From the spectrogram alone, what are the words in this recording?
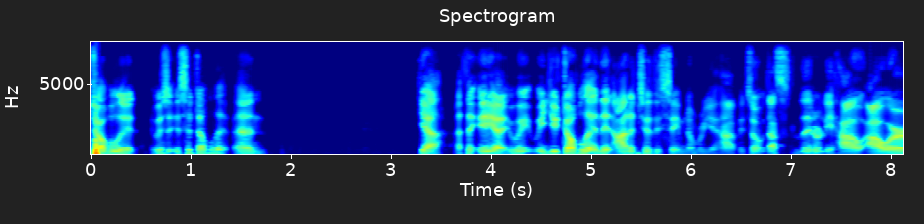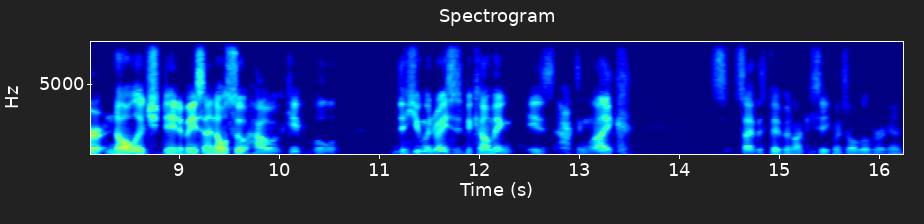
double it, is it, is it double it? And yeah, I think yeah, when you double it and then add it to the same number you have, it's so that's literally how our knowledge database and also how capable the human race is becoming is acting like. It's, like the Fibonacci sequence all over again.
